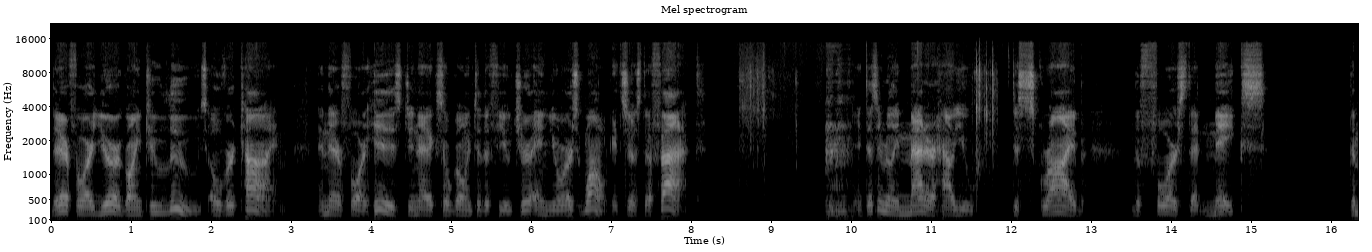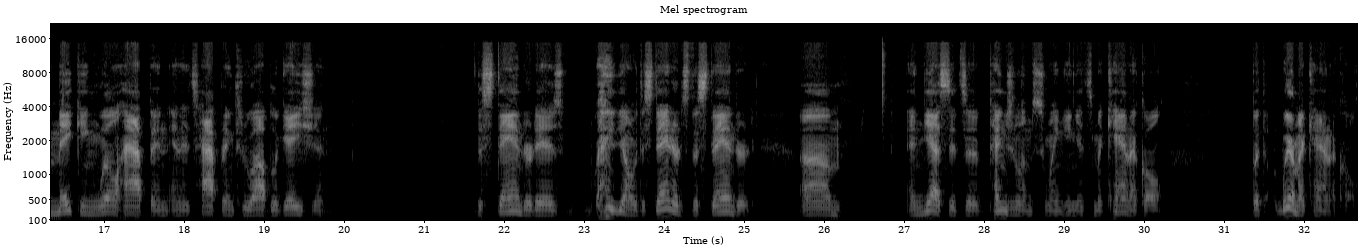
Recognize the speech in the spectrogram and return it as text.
Therefore you're going to lose over time. And therefore his genetics will go into the future and yours won't. It's just a fact. It doesn't really matter how you describe the force that makes the making will happen and it's happening through obligation. The standard is, you know, the standard's the standard. Um, and yes, it's a pendulum swinging, it's mechanical, but we're mechanical.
